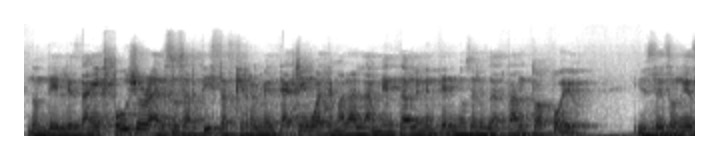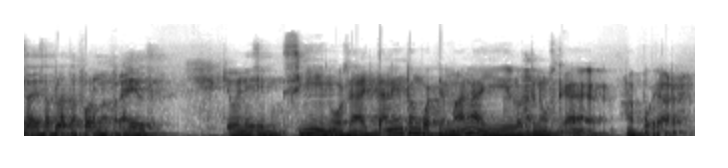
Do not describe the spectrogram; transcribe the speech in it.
donde les dan exposure a esos artistas que realmente aquí en Guatemala lamentablemente no se les da tanto apoyo. Y ustedes son esa, esa plataforma para ellos. Qué buenísimo. Sí, o sea, hay talento en Guatemala y lo tenemos que apoyar.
